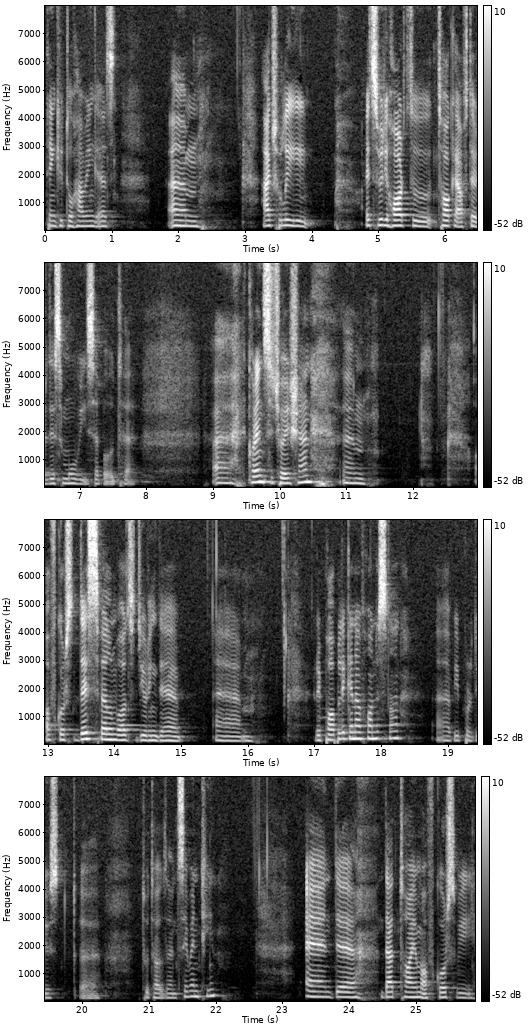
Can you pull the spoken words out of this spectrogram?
Thank you to having us. Um, actually, it's really hard to talk after these movies about uh, uh, current situation. Um, of course, this film was during the um, Republic in Afghanistan. Uh, we produced uh, 2017, and uh, that time, of course, we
